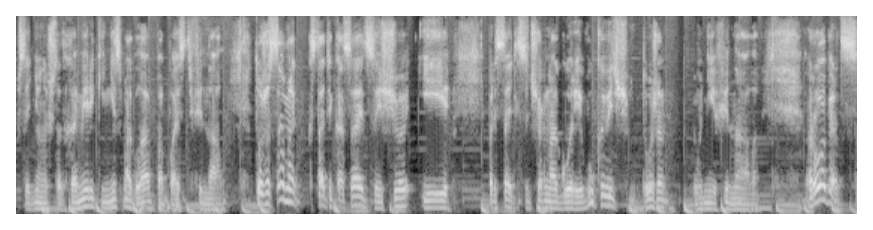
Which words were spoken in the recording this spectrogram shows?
в Соединенных Штатах Америки не смогла попасть в финал. То же самое, кстати, касается еще и представительницы Черногории Вукович, тоже вне финала. Робертс,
